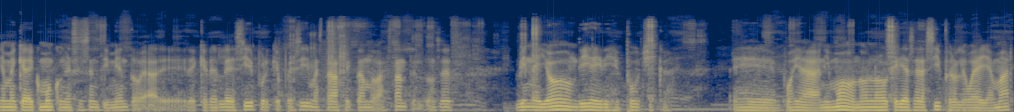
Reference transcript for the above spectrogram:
yo me quedé como con ese sentimiento de, quererle decir porque pues sí me estaba afectando bastante entonces vine yo un día y dije puchica eh, pues ya ni modo no, no lo quería hacer así pero le voy a llamar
